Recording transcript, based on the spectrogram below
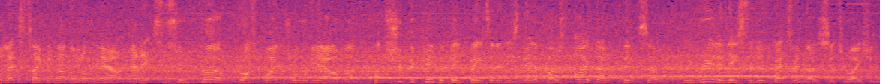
Well, let's take another look now, and it's a superb cross by Jordi Alba. But should the keeper be beaten at his near post? I don't think so. He really needs to do better in those situations.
